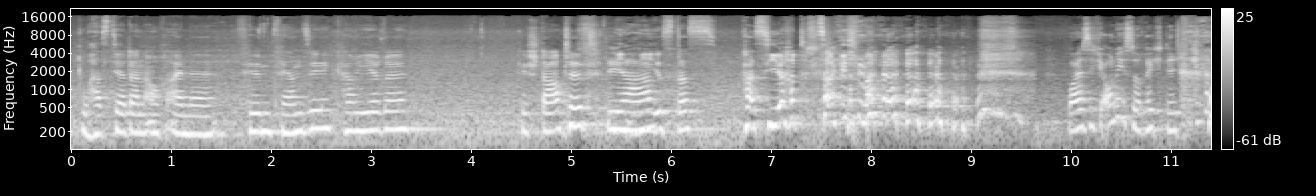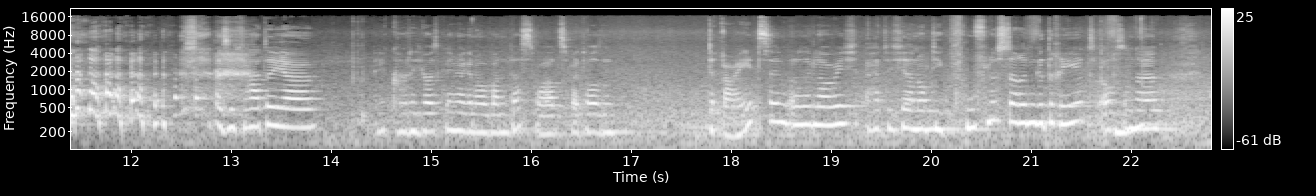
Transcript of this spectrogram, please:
Du hast ja dann auch eine Film-Fernsehkarriere gestartet. Ja. Wie ist das passiert, sag ich mal? weiß ich auch nicht so richtig. also ich hatte ja, oh Gott, ich weiß gar nicht mehr genau, wann das war, 2013 oder glaube ich, hatte ich ja noch die Kuhflüsterin gedreht auf so einer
